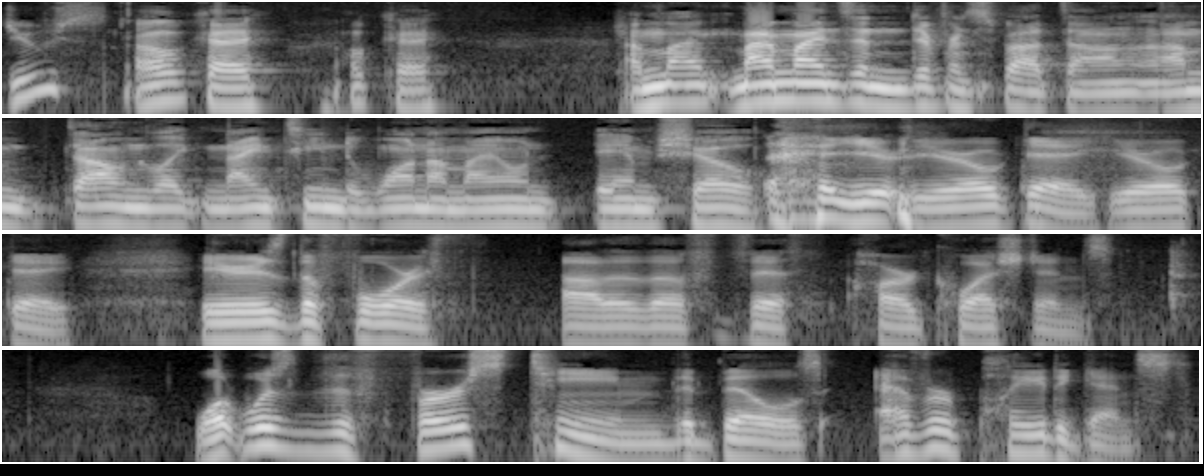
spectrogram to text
Juice? Okay, okay. I'm, my my mind's in a different spot. Down. I'm down like 19 to one on my own damn show. you're you're okay. You're okay. Here is the fourth out of the fifth hard questions. What was the first team the Bills ever played against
